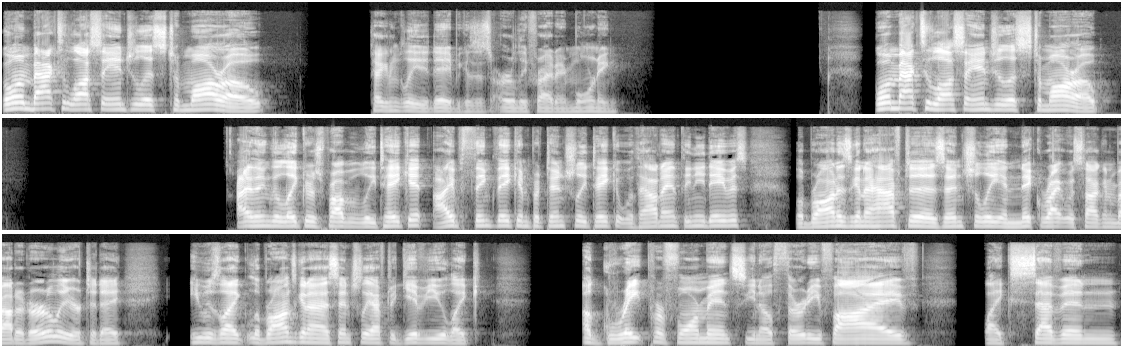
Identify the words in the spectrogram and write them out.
Going back to Los Angeles tomorrow, technically today because it's early Friday morning. Going back to Los Angeles tomorrow. I think the Lakers probably take it. I think they can potentially take it without Anthony Davis. LeBron is going to have to essentially, and Nick Wright was talking about it earlier today. He was like, LeBron's going to essentially have to give you like a great performance, you know, 35, like seven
